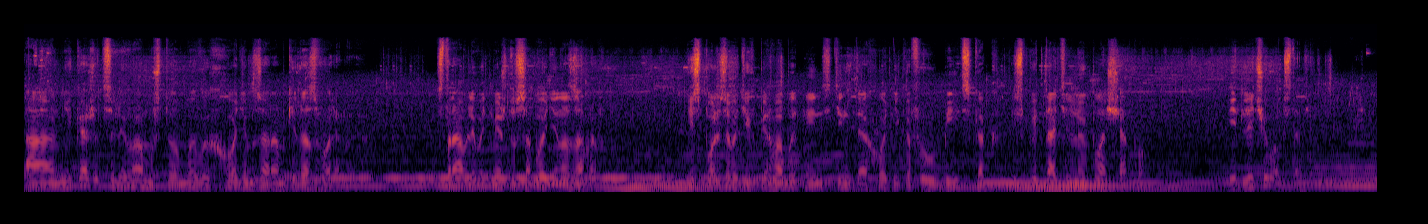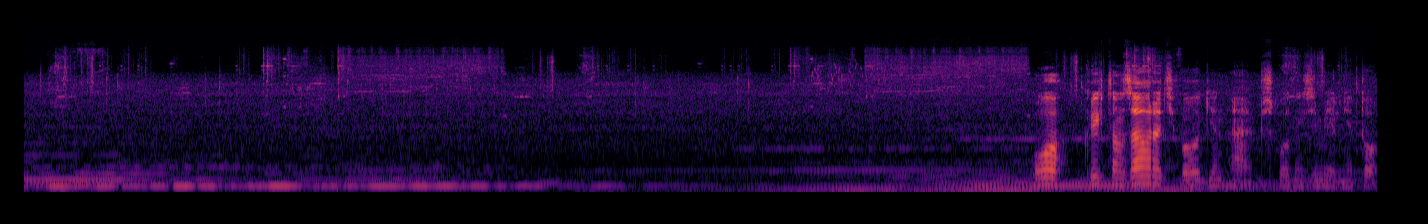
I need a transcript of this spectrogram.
А не кажется ли вам, что мы выходим за рамки дозволенного? Стравливать между собой динозавров? Использовать их первобытные инстинкты охотников и убийц как испытательную площадку? И для чего, кстати? О, крихтонзавра, типология... А, бесплодных земель, не то.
